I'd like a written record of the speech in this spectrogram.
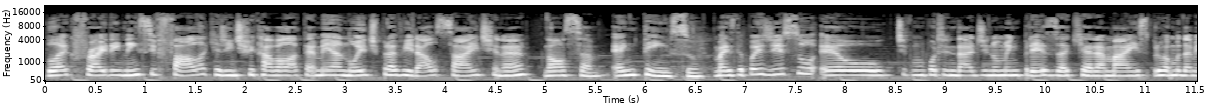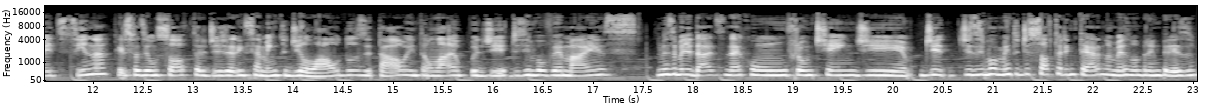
Black Friday nem se fala que a gente ficava lá até meia-noite para virar o site, né? Nossa, é intenso. Mas depois disso eu tive uma oportunidade numa empresa que era mais pro ramo da medicina, que eles faziam um software de gerenciamento de laudos e tal. Então lá eu pude desenvolver mais minhas habilidades, né, com front-end de, desenvolvimento de software interno mesmo para a empresa.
